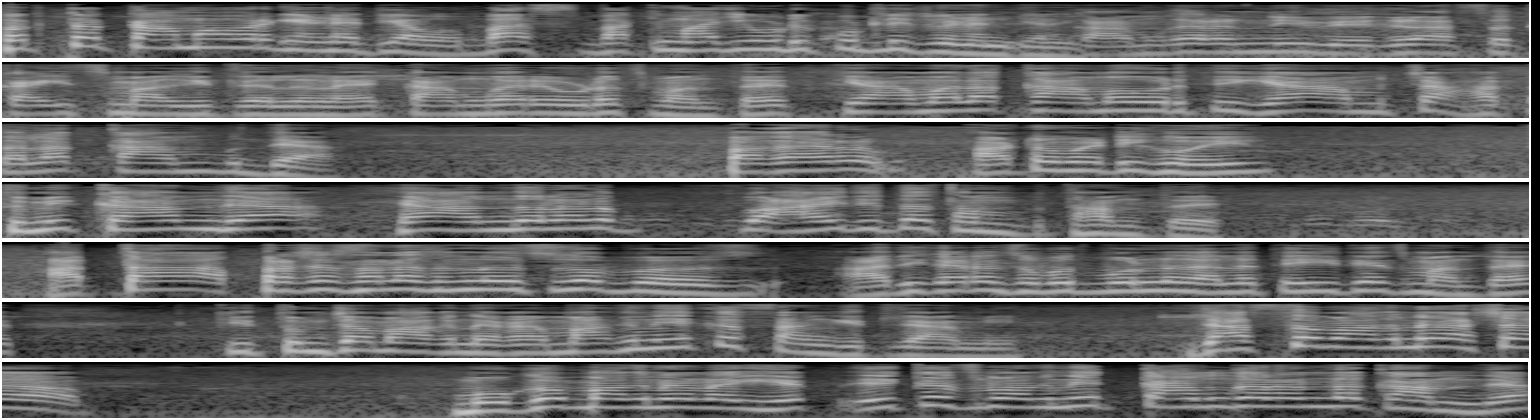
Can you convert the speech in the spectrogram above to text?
फक्त कामावर घेण्यात यावं. बस बाकी माझी एवढी कुठलीच विनंती नाही. कामगारांनी वेगळं असं काहीच मागितलेलं नाही. कामगार एवढंच म्हणतायत की आम्हाला कामावरती घ्या आमच्या हाताला काम द्या. पगार ऑटोमॅटिक होईल. तुम्ही काम द्या ह्या आंदोलन आहे तिथं थांब थांबतंय. आता प्रशासनासंग सुद्धा ब- अधिकाऱ्यांसोबत बोलणं झालं तेही तेच म्हणतायत की तुमच्या मागण्या काय? मागणी एकच सांगितली आम्ही. जास्त मागण्या अशा मोगम मागण्या नाहीयेत. एकच मागणी कामगारांना काम द्या.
